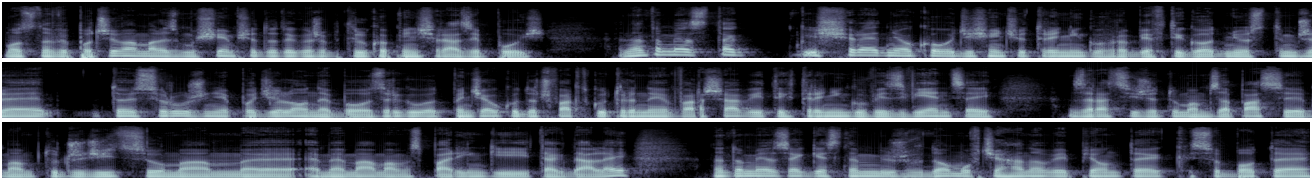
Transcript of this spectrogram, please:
mocno wypoczywam, ale zmusiłem się do tego, żeby tylko 5 razy pójść. Natomiast tak średnio około 10 treningów robię w tygodniu, z tym, że to jest różnie podzielone, bo z reguły od poniedziałku do czwartku trenuję w Warszawie i tych treningów jest więcej z racji, że tu mam zapasy, mam tu jiu-jitsu, mam e, MMA, mam sparingi i tak dalej. Natomiast jak jestem już w domu w Ciechanowie piątek, sobotę,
